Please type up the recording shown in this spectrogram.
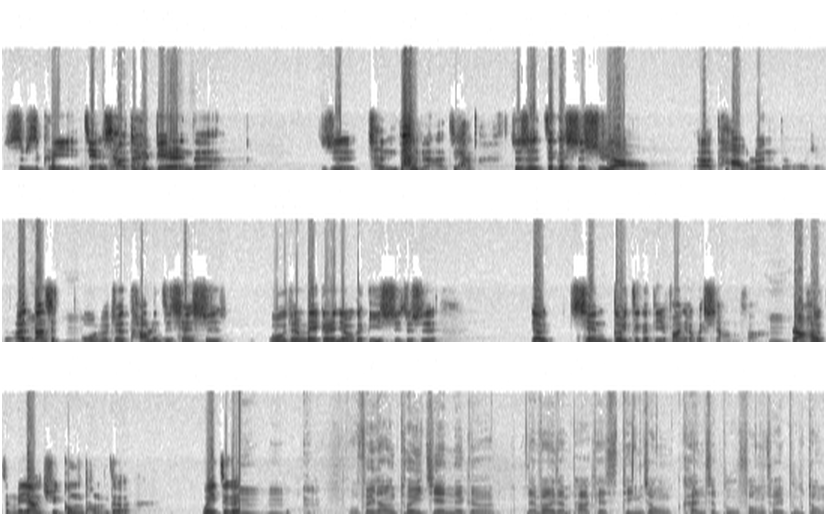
是不是可以减少对别人的就是成本啊？这样就是这个是需要呃讨论的，我觉得。而但是我我觉得讨论之前是，我觉得每个人有一个意识，就是要先对这个地方有个想法，嗯，然后怎么样去共同的为这个，嗯嗯，我非常推荐那个。南方展 Podcast 听众看这部《风吹不动》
